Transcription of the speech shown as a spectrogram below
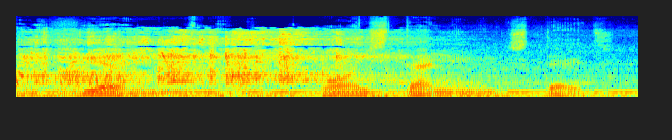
and hearing while standing on the stage.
